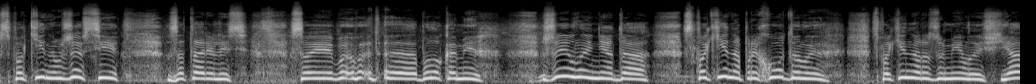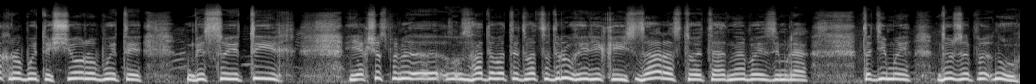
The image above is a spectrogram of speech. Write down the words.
Спокійно, вже всі затарились своїми е, блоками живлення, да. спокійно приходили, спокійно розуміли, як робити, що робити, без суєти. Якщо е, згадувати 22-й рік і зараз, то це небо і земля. Тоді ми дуже ну,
